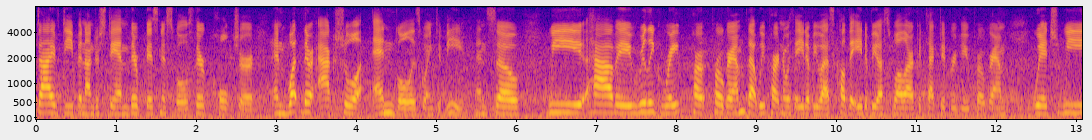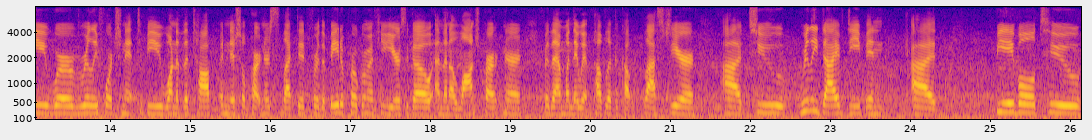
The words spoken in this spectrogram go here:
dive deep and understand their business goals, their culture, and what their actual end goal is going to be. And so we have a really great program that we partner with AWS called the AWS Well Architected Review Program, which we were really fortunate to be one of the top initial partners selected for the beta program a few years ago, and then a launch partner for them when they went public last year uh, to really dive deep and uh, be able to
